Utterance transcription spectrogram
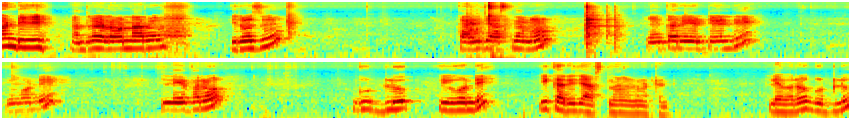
అండి అందరూ ఎలా ఉన్నారు? ఈరోజు కర్రీ చేస్తున్నాను. ఏం కర్రీ ఏంటి అండి? ఇవ్వండి. లివరు గుడ్లు ఇవ్వండి. ఈ కర్రీ చేస్తున్నాను అనమాట అండి. లివరు గుడ్లు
